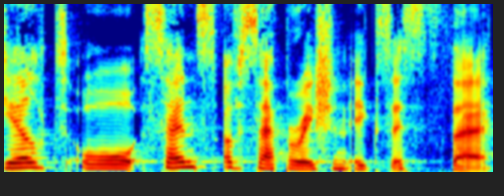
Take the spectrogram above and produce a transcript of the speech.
guilt, or sense of separation exists there.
